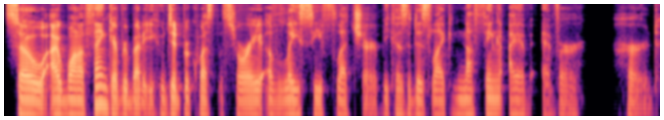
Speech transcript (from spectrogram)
So I want to thank everybody who did request the story of Lacey Fletcher because it is like nothing I have ever heard.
